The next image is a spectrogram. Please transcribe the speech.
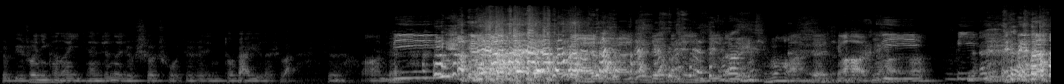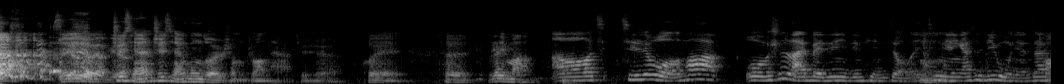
就比如说你可能以前真的就社畜，就是你多抓鱼的是吧？就啊，对，逼的，挺 好，对，挺好，挺好啊。逼，所以就之前之前工作是什么状态？就是会特累吗？哦，其其实我的话，我是来北京已经挺久了，今年应该是第五年在北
